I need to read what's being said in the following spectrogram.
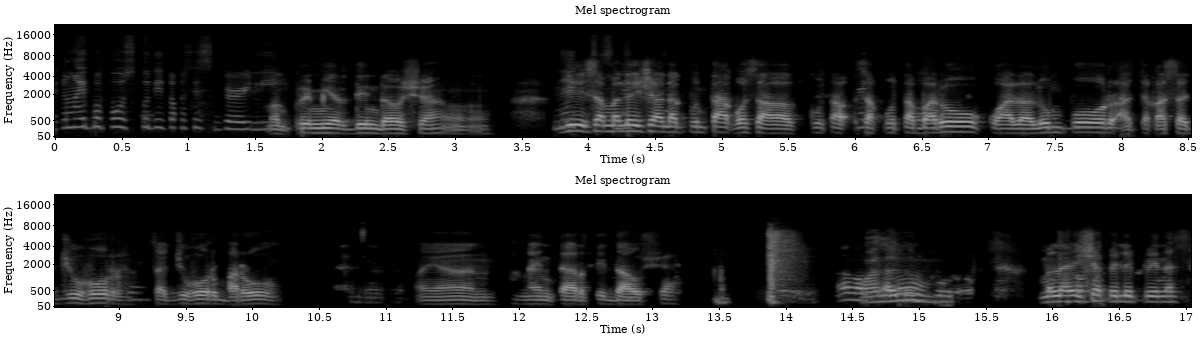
Teka nga ipopost ko dito kasi si Girly. Mag-premiere din daw siya. Oo. Di sa Malaysia nagpunta ako sa Kuta, sa Cotabaru, Kuala Lumpur at saka sa Johor, sa Johor Baru. Ayan, 9:30 daw siya. Mag- Kuala ano, Lumpur. Malaysia, Pilipinas.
